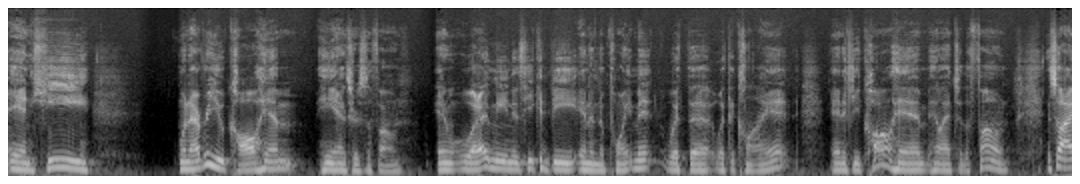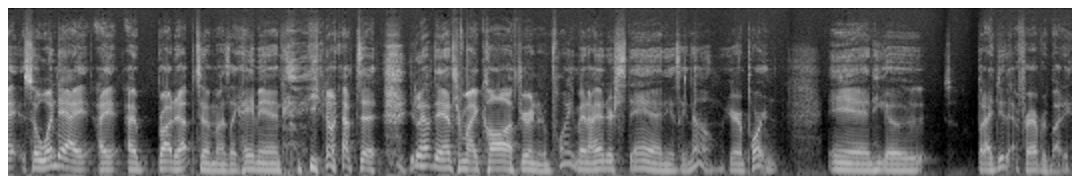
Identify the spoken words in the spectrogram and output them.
and he, whenever you call him, he answers the phone and what I mean is he could be in an appointment with the with the client, and if you call him, he'll answer the phone. And so I so one day I, I, I brought it up to him. I was like, "Hey man, you don't have to you don't have to answer my call if you're in an appointment. I understand." He's like, "No, you're important." And he goes, "But I do that for everybody."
